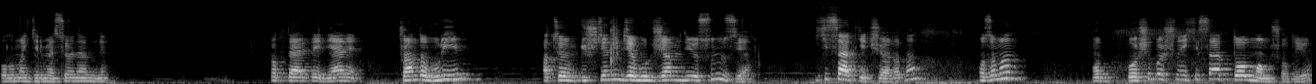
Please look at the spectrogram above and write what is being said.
Doluma girmesi önemli. Çok değerli değil. Yani şu anda vurayım. Atıyorum güçlenince vuracağım diyorsunuz ya. 2 saat geçiyor aradan. O zaman bu boşu boşuna 2 saat dolmamış oluyor.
